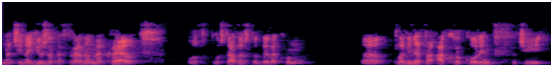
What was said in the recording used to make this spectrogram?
значи, на јужната страна, на крајот од площадот, што гледа кон планината Акрокоринт, значи,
